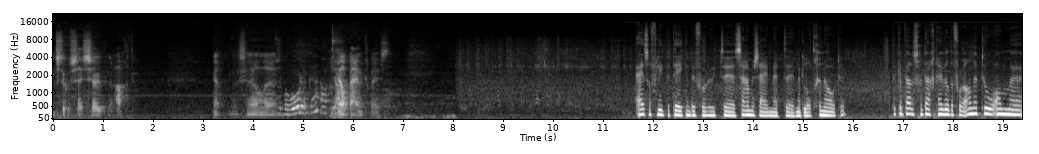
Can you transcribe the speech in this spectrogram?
Een stuk of zes, zeven, acht. Ja, dat is heel, eh, Dat is behoorlijk, hè? Heel pijnlijk geweest. IJsselvliet betekende voor Ruud eh, samen zijn met, eh, met lotgenoten. Ik heb wel eens gedacht, hij wilde vooral naartoe om, eh,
